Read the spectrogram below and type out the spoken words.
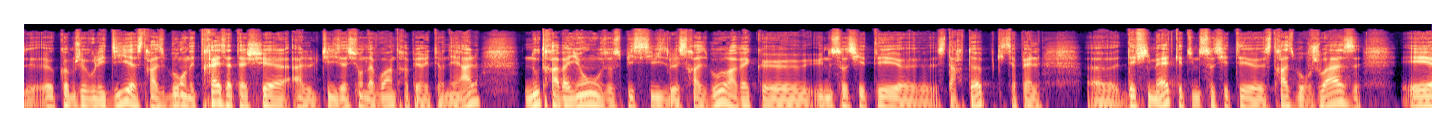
euh, comme je vous l'ai dit, à Strasbourg, on est très attaché à, l'utilisation de la voie intrapéritonéale. Nous travaillons aux Hospices Civils de Strasbourg avec euh, une société euh, start-up qui s'appelle Defimed, qui est une société strasbourgeoise, et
